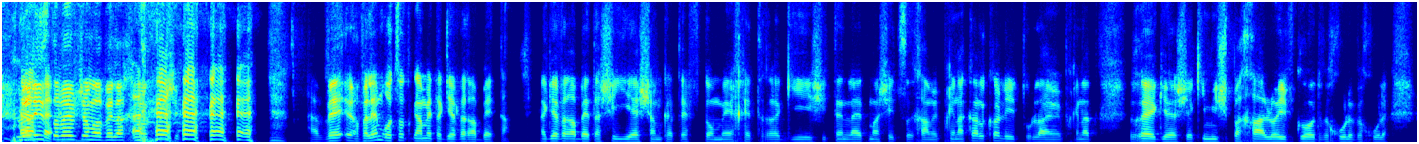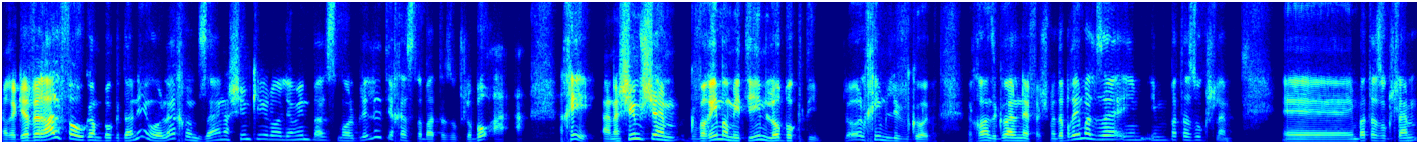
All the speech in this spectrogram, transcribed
לא להסתובב שם ולחנוק מישהו. אבל הן רוצות גם את הגבר הבטא. הגבר הבטא שיהיה שם כתף תומכת, רגיש, ייתן לה את מה שהיא צריכה מבחינה כלכלית אולי, מבחינת רגש, יקים משפחה, לא יבגוד וכולי וכולי. הרי גבר אלפא הוא גם בוגדני, הוא הולך ומזיין נשים כאילו על ימין ועל שמאל בלי להתייחס לבת הזוג שלו. בוא, אה, אה, אחי, אנשים שהם גברים אמיתיים לא בוגדים. לא הולכים לבגוד, נכון? זה גועל נפש. מדברים על זה עם, עם בת הזוג שלהם. אה, עם בת הזוג שלהם,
